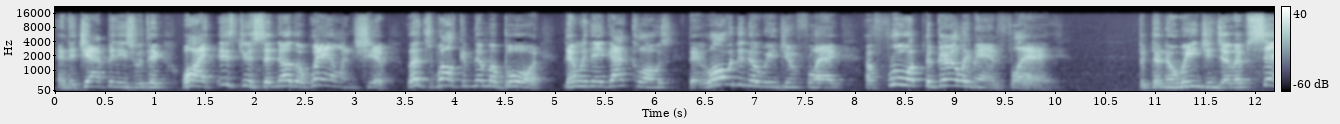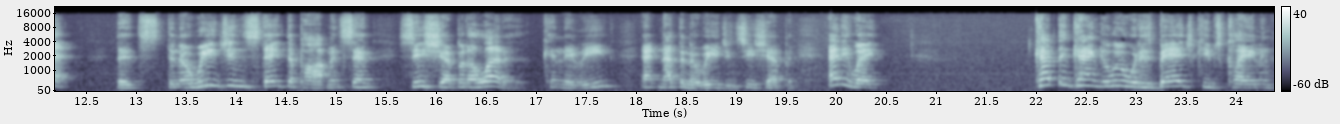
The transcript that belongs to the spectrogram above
and the Japanese would think, why, it's just another whaling ship. Let's welcome them aboard. Then when they got close, they lowered the Norwegian flag and flew up the girly man flag. But the Norwegians are upset. The, the Norwegian State Department sent Sea Shepherd a letter. Can they read? Eh, not the Norwegian, Sea Shepherd. Anyway, Captain Kangaroo with his badge keeps claiming,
